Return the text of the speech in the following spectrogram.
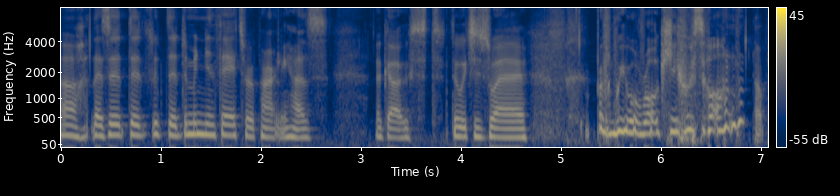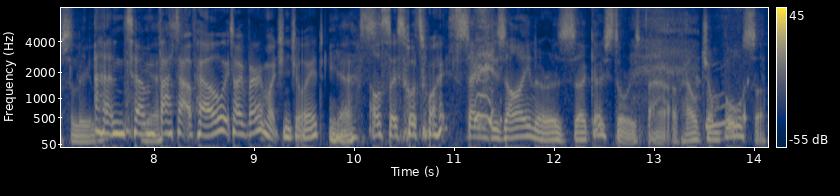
Oh, there's a the, the Dominion Theatre apparently has a ghost, which is where We Will Rock You was on, Absolutely. and um, Yes. Bat Out of Hell, which I very much enjoyed. Yes. Also saw twice. Same designer as uh, Ghost Stories Bat of Hell, Jon Bausor.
